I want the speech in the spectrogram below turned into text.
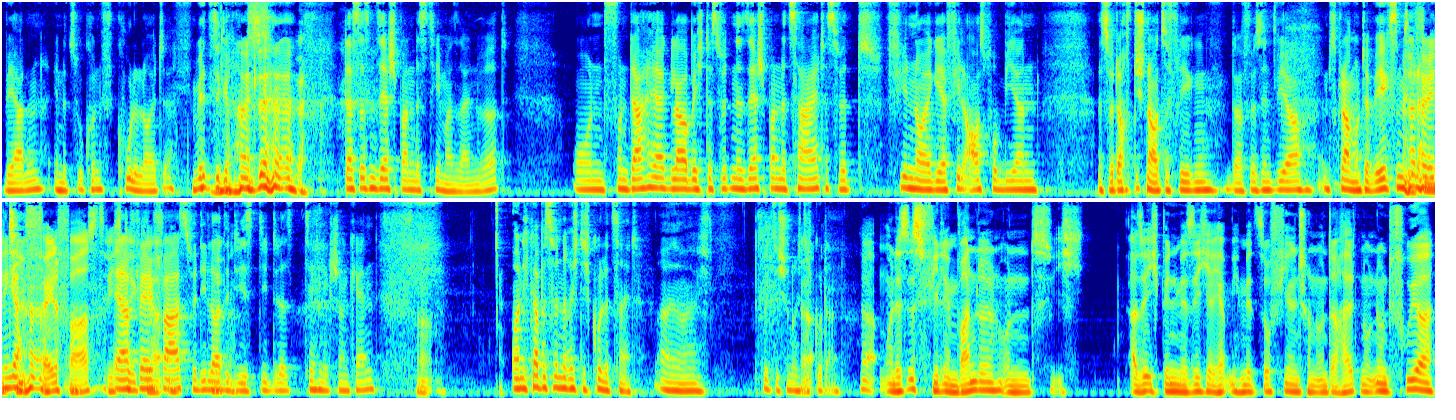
werden in der Zukunft, coole Leute, witzige Leute, dass es ein sehr spannendes Thema sein wird. Und von daher glaube ich, das wird eine sehr spannende Zeit. Das wird viel Neugier, viel ausprobieren. Es wird auch auf die Schnauze fliegen. Dafür sind wir im Scrum unterwegs, mehr Definitiv oder weniger. Fail fast, richtig. Ja, fail ja. fast für die Leute, die, die das Technik schon kennen. Ja. Und ich glaube, es wird eine richtig coole Zeit. Also, ich, fühlt sich schon richtig ja. gut an. Ja, und es ist viel im Wandel und ich, also ich bin mir sicher, ich habe mich mit so vielen schon unterhalten und, und früher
